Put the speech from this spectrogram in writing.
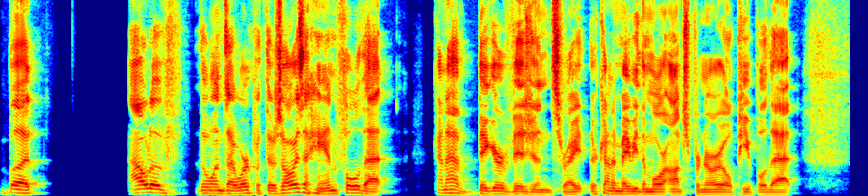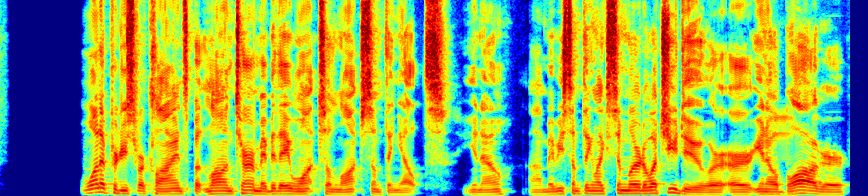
But out of the ones I work with, there's always a handful that kind of have bigger visions, right? They're kind of maybe the more entrepreneurial people that want to produce for clients, but long term, maybe they want to launch something else, you know, uh, maybe something like similar to what you do, or, or you know, a mm-hmm. blog or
